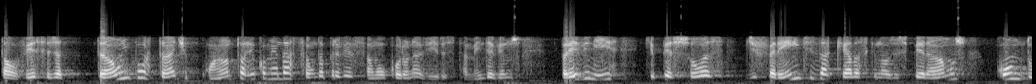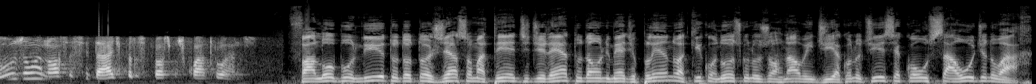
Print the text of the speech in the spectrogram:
talvez seja tão importante quanto a recomendação da prevenção ao coronavírus. Também devemos prevenir que pessoas diferentes daquelas que nós esperamos conduzam a nossa cidade pelos próximos quatro anos. Falou bonito, doutor Gerson Matede, direto da Unimed Pleno, aqui conosco no Jornal em Dia com Notícia, com o Saúde no Ar.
